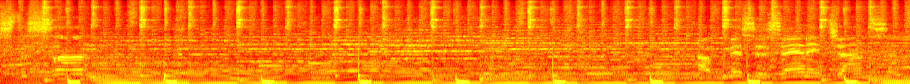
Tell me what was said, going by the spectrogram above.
kiss the sun. Of Mrs. Annie Johnson.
